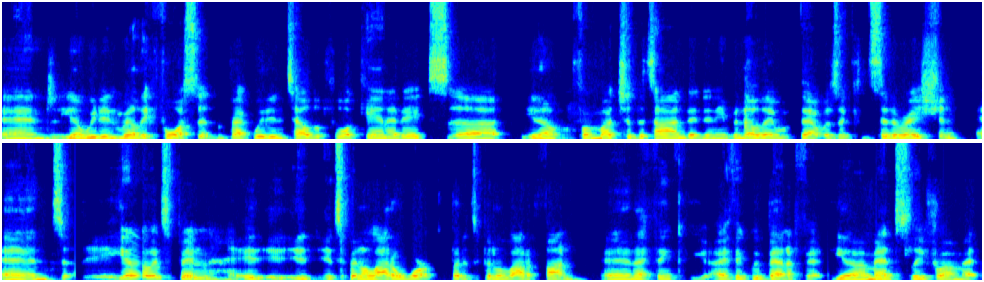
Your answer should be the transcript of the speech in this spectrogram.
And, you know, we didn't really force it. In fact, we didn't tell the four candidates, uh, you know, for much of the time, they didn't even know they, that was a consideration. And, you know, it's been, it, it, has been a lot of work, but it's been a lot of fun. And I think, I think we benefit, you know, immensely from it.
